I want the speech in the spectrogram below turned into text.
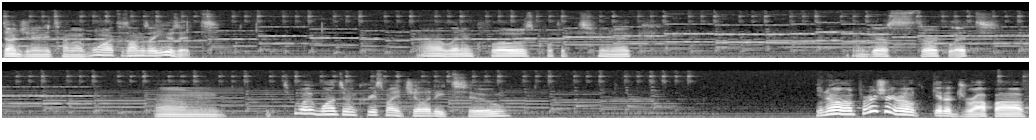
dungeon anytime I want, as long as I use it. Uh, linen clothes, quilted tunic. I guess circlet. Um, do I want to increase my agility too? You know, I'm pretty sure I'll get a drop off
